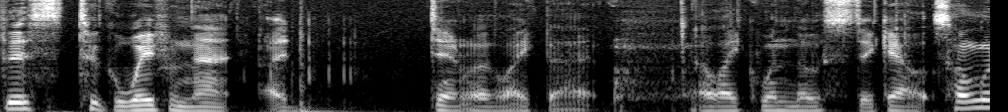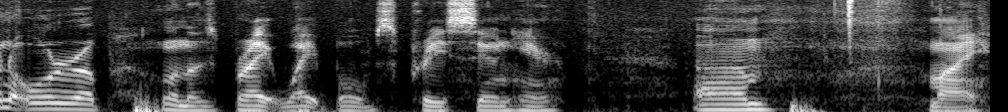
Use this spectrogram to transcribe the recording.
this took away from that I didn't really like that I like when those stick out so I'm gonna order up one of those bright white bulbs pretty soon here um, my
